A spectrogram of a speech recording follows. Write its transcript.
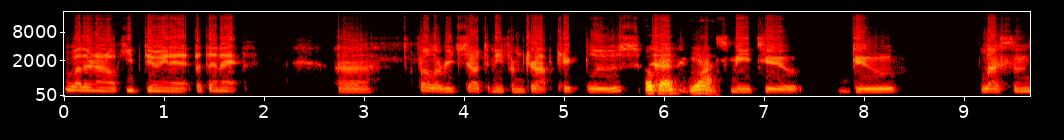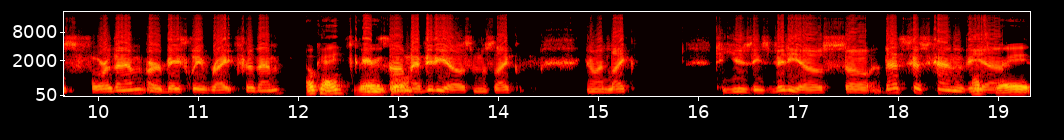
whether or not I'll keep doing it. But then I, uh, a fella reached out to me from Dropkick Blues. Okay, and yeah. Wants me to do lessons for them, or basically write for them okay. Very and saw cool. my videos and was like, you know, I'd like to use these videos. So that's just kind of the. That's uh, great.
